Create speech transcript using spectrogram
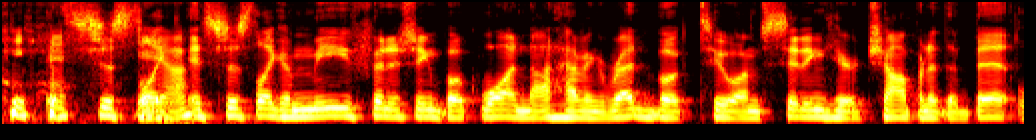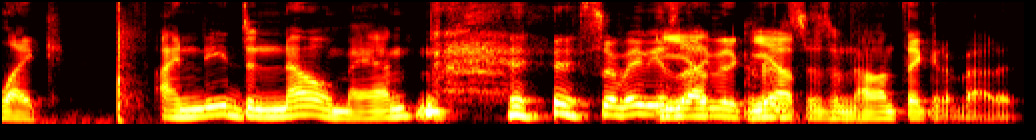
it's just like yeah. it's just like a me finishing book one, not having read book two. I'm sitting here chomping at the bit, like I need to know, man. so maybe it's yep, not even a criticism yep. now. I'm thinking about it.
